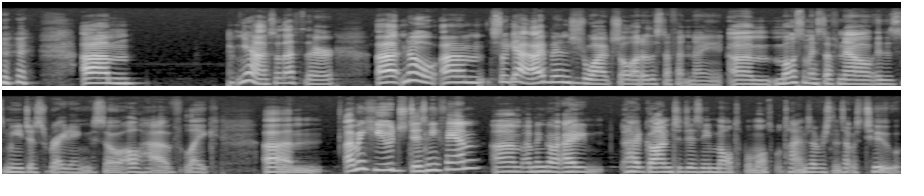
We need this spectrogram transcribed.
um, yeah, so that's there. Uh, no, um, so yeah, I binge watched a lot of the stuff at night. Um, most of my stuff now is me just writing, so I'll have like, um, I'm a huge Disney fan. Um, I've been going, I had gone to Disney multiple, multiple times ever since I was two.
